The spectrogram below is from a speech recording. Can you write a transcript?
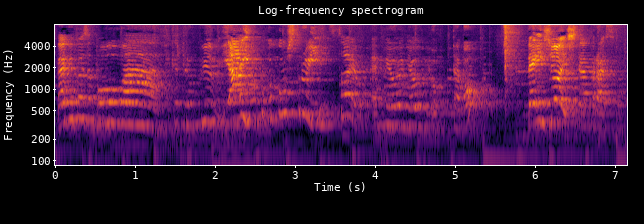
vai vir coisa boa, fica tranquilo. E aí, eu vou construir, sou eu, é meu, é meu, é meu, tá bom? Beijos, até a próxima!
